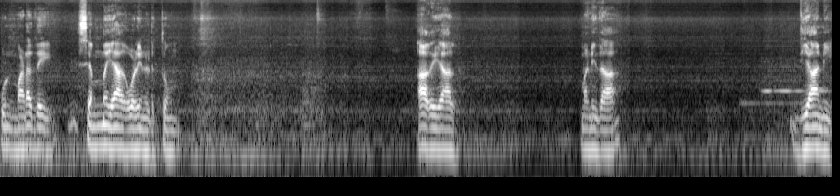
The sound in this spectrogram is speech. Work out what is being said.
உன் மனதை செம்மையாக வழிநடத்தும். ஆகையால் மனிதா தியானி.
